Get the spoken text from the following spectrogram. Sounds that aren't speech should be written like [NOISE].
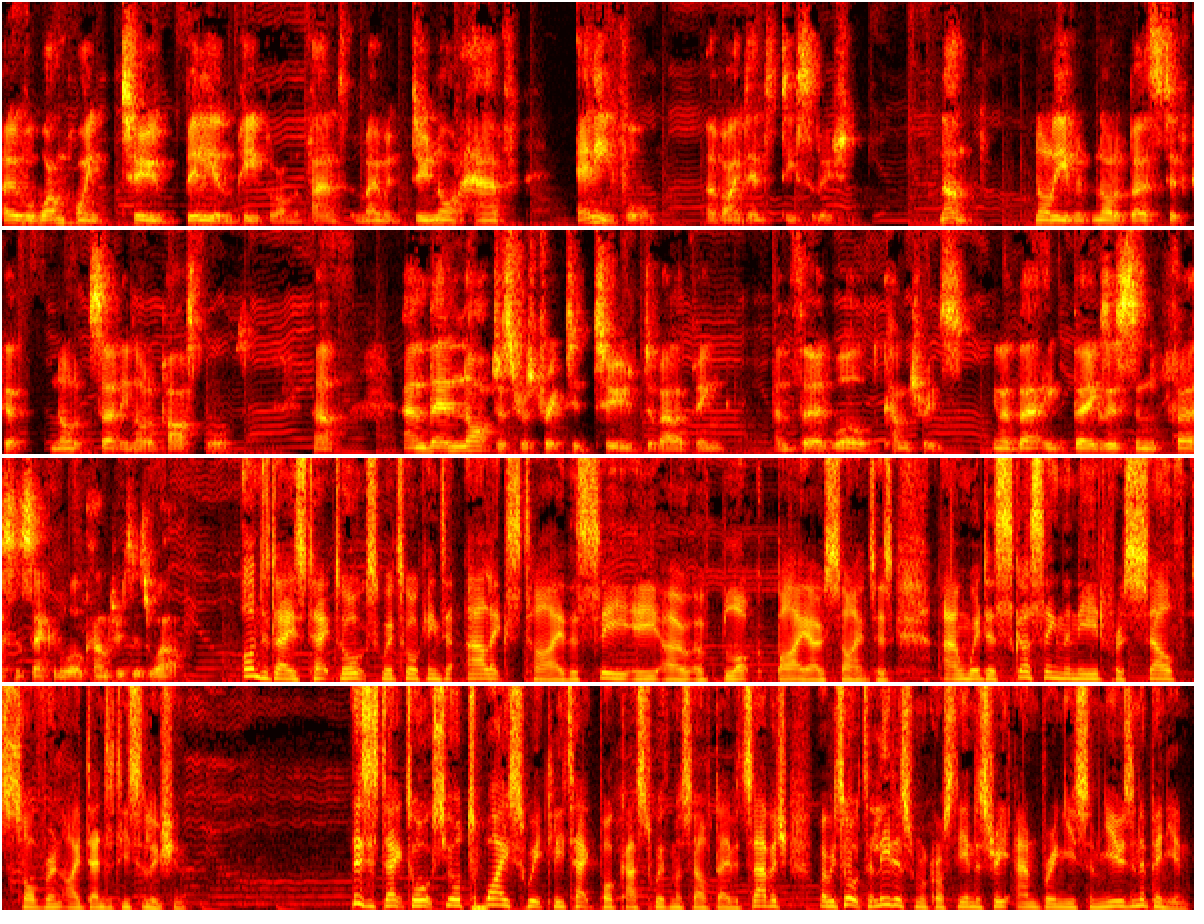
over 1.2 billion people on the planet at the moment do not have any form of identity solution. None. Not even not a birth certificate. Not certainly not a passport. Uh, and they're not just restricted to developing and third world countries. You know, they, they exist in first and second world countries as well. On today's Tech Talks, we're talking to Alex Tai, the CEO of Blok BioSciences, and we're discussing the need for a self sovereign identity solution. This is Tech Talks, your twice weekly tech podcast with myself, David Savage, where we talk to leaders from across the industry and bring you some news and opinion.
